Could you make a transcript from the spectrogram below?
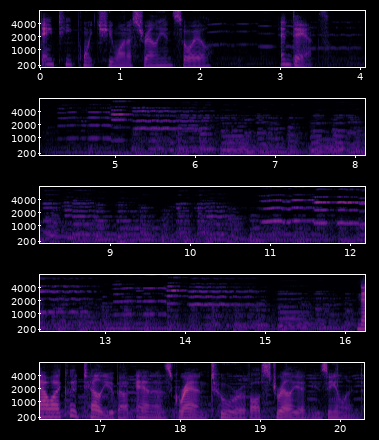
dainty pointe shoe on Australian soil and dance. Now, I could tell you about Anna's grand tour of Australia and New Zealand.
